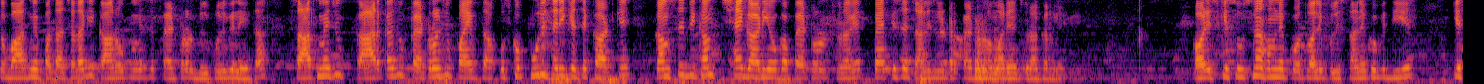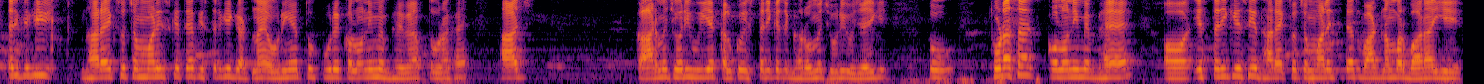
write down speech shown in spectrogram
तो बाद में पता चला कि कारों में से पेट्रोल बिल्कुल भी नहीं था। साथ में जो कार का जो पेट्रोल जो पाइप था, उसको पूरी तरीके से काट के कम से भी कम छः गाड़ियों का पेट्रोल चुरा के पैंतीस से चालीस लीटर पेट्रोल हमारे यहाँ चुरा कर ले गए। और इसकी सूचना हमने कोतवाली पुलिस थाने को भी दी है। इस तरीके की धारा एक सौ चौवालीस के तहत इस तरह की घटनाएँ हो रही हैं तो पूरे कॉलोनी में व्याप्त हो रखा है। आज कार में चोरी हुई है, कल को इस तरीके से घरों में चोरी हो जाएगी। तो थोड़ा सा कॉलोनी में भय है और इस तरीके से धारा एक के तहत वार्ड नंबर 12 ये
